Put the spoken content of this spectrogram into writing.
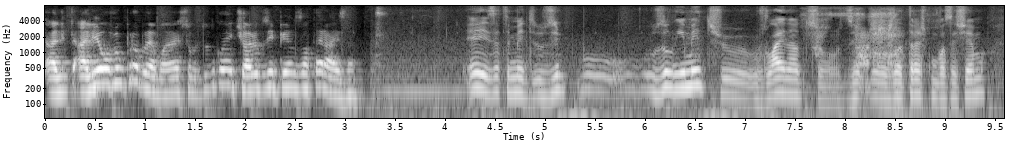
ali, ali houve um problema, né? Sobretudo quando a gente olha o desempenho dos laterais, né? É, exatamente. Os, os alinhamentos, os lineouts, os, laterais, como vocês chamam, eh,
